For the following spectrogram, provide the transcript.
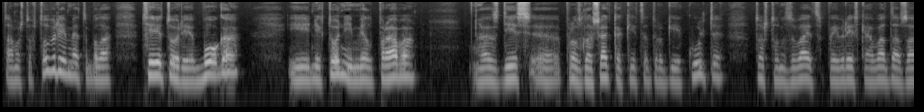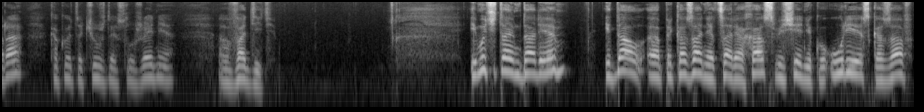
потому что в то время это была территория Бога, и никто не имел права э, здесь э, провозглашать какие-то другие культы, то, что называется по-еврейски «авада зара», какое-то чуждое служение э, вводить. И мы читаем далее. «И дал приказание царь Ахаз священнику Урии, сказав,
